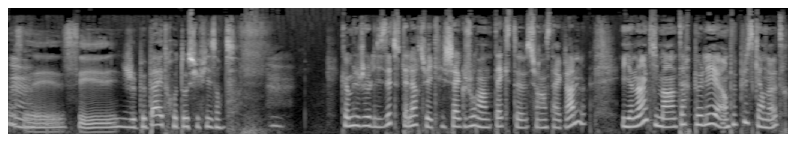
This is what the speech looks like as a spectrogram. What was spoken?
Hmm. C'est, je peux pas être autosuffisante. Comme je le disais tout à l'heure, tu écris chaque jour un texte sur Instagram. Il y en a un qui m'a interpellé un peu plus qu'un autre,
